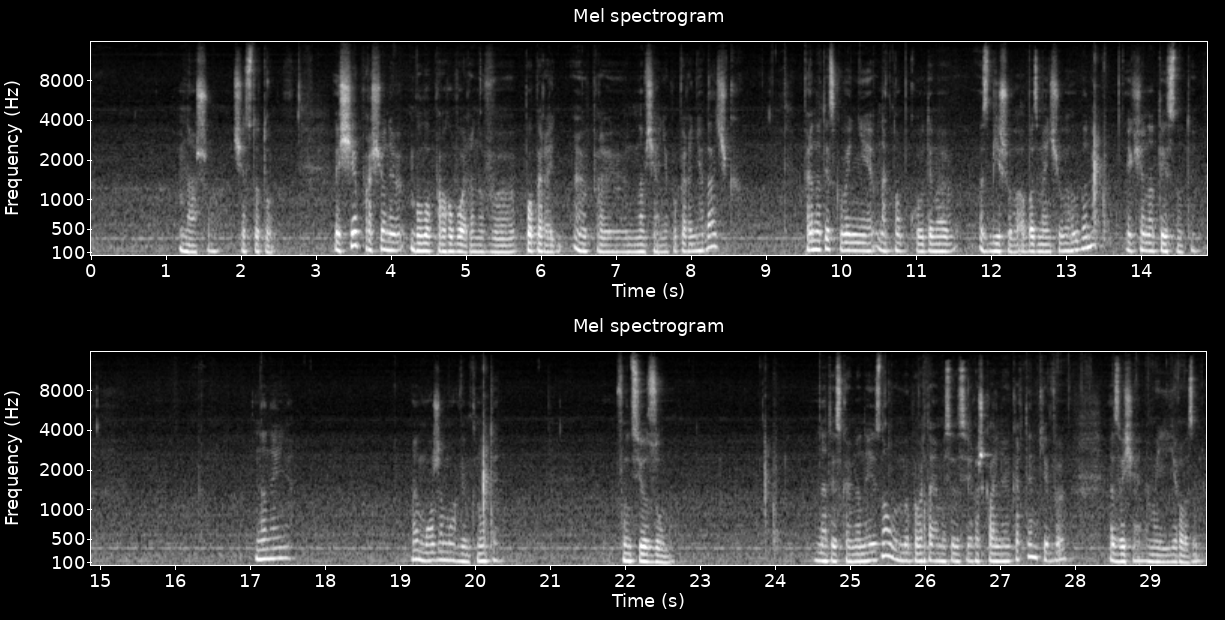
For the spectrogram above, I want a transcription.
нашу частоту. Ще про що не було проговорено в поперед... при навчанні попередніх датчиках. При натискуванні на кнопку, де ми збільшували або зменшували глибину, якщо натиснути на неї, ми можемо вімкнути функцію зуму. Натискаємо на неї знову, ми повертаємося до цієї розшкальної картинки в звичайному її розмірі.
